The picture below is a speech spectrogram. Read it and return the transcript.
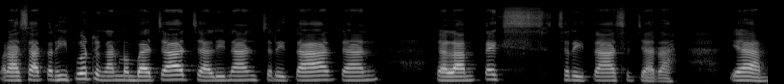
merasa terhibur dengan membaca jalinan cerita dan dalam teks cerita sejarah. Ya,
